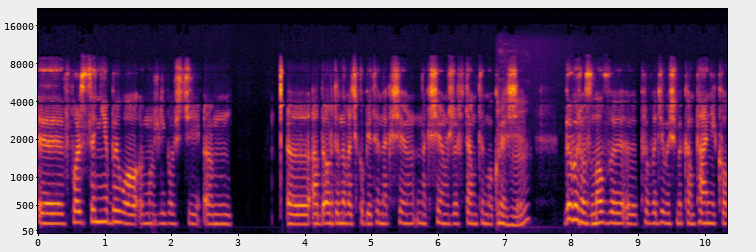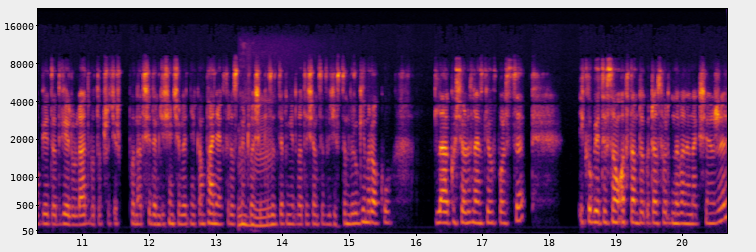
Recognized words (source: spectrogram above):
E, W Polsce nie było możliwości, aby ordynować kobiety na, księ, na księży w tamtym okresie. Mhm. Były rozmowy, y, prowadziłyśmy kampanię kobiet od wielu lat, bo to przecież ponad 70-letnia kampania, która skończyła się Mhm. pozytywnie w 2022 roku dla Kościoła Luterańskiego w Polsce. I kobiety są od tamtego czasu ordynowane na księży.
